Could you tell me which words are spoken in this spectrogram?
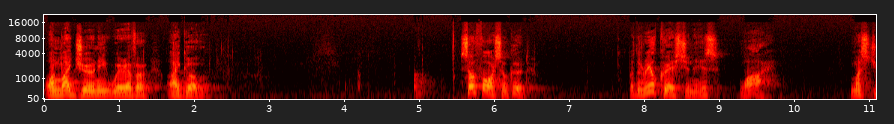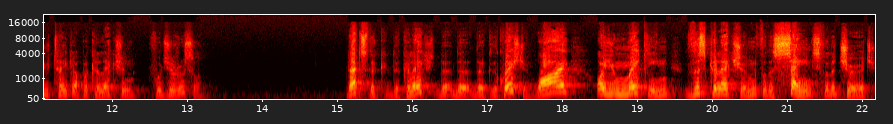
on my journey wherever I go. So far, so good. But the real question is why must you take up a collection for Jerusalem? That's the, the, collection, the, the, the, question. Why are you making this collection for the saints, for the church,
